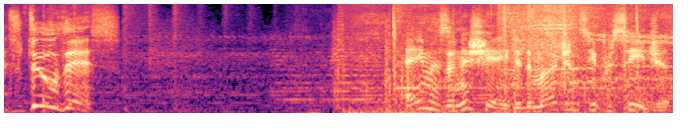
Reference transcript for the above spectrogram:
Let's do this! AIM has initiated emergency procedures.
